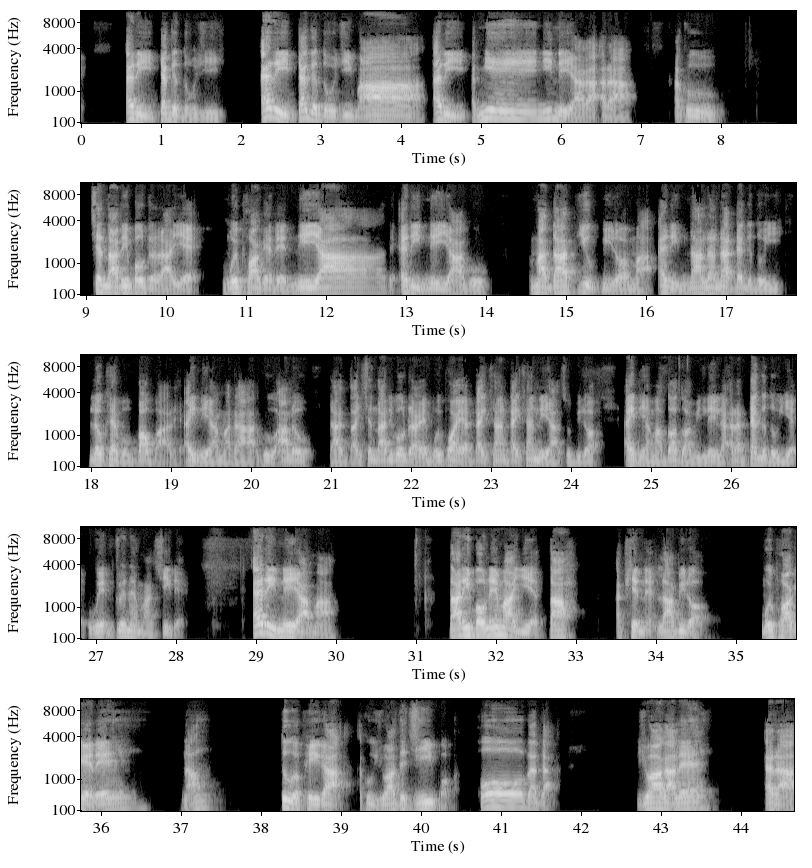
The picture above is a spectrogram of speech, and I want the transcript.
အဲ့ဒီတက္ကသိုလ်ကြီးအဲ့ဒီတက္ကသိုလ်ကြီးမှာအဲ့ဒီအမြင့်ကြီးနေရာကအဲ့ဒါအခုရှင်သာရိပုတ္တရာရဲ့မွေးဖွားခဲ့တဲ့နေရာတဲ့အဲ့ဒီနေရာကိုအ မှတ်သားပြုပြီးတော့မှအဲ့ဒီနာလန္ဒတက္ကသိုလ်ကြီးလောက်ခဲ့ဖို့ပေါက်ပါတယ်အဲ့ဒီနေရာမှာဒါအခုအလုံးဒါရှင်သာရိပုတ္တရာရဲ့မွေးဖွားရတိုက်ခန်းတိုက်ခန်းနေရာဆိုပြီးတော့အဲ့ဒီနေရာမှာသွားသွားပြီးလေ့လာအဲ့ဒါတက္ကသိုလ်ရဲ့ဝင်းအတွင်းထဲမှာရှိတယ်အဲ့ဒီနေရာမှာတာရီပုံနှင်းမရဲ့သားအဖြစ်နဲ့လာပြီးတော့မွေးဖွားခဲ့တယ်နော်သူ့အဖေကအခုရွာတကြီးပေါ့ဟောဘက်ကရွာကလည်း အဲ့ဒါ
